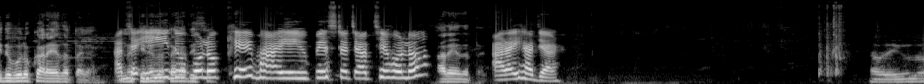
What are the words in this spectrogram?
ঈদ উপলক্ষে আড়াই হাজার টাকা। আচ্ছা আমরা তিন হাজার ঈদ উপলক্ষে ভাই এই ইউপিএসটা চাচ্ছে হলো আড়াই হাজার টাকা। আড়াই হাজার। তারপরে এগুলো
